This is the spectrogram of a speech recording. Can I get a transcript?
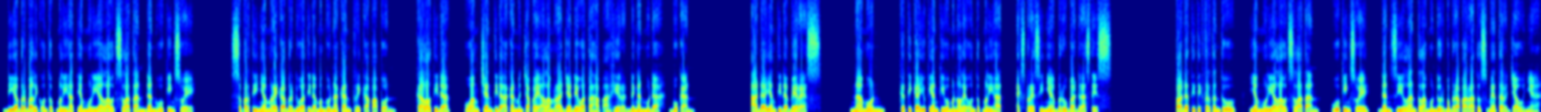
Dia berbalik untuk melihat Yang Mulia Laut Selatan dan Wu Qingsui. Sepertinya mereka berdua tidak menggunakan trik apa pun. Kalau tidak, Wang Chen tidak akan mencapai alam Raja Dewa tahap akhir dengan mudah, bukan? Ada yang tidak beres. Namun, ketika Yu Qianqiu menoleh untuk melihat, ekspresinya berubah drastis. Pada titik tertentu, Yang Mulia Laut Selatan, Wu Qingsui, dan Zilan telah mundur beberapa ratus meter jauhnya.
